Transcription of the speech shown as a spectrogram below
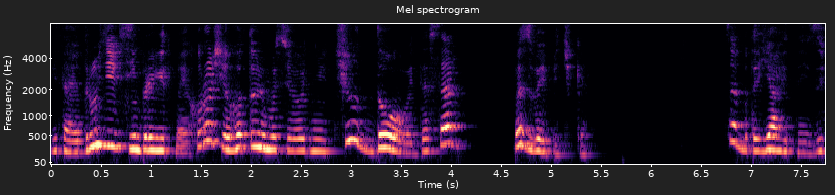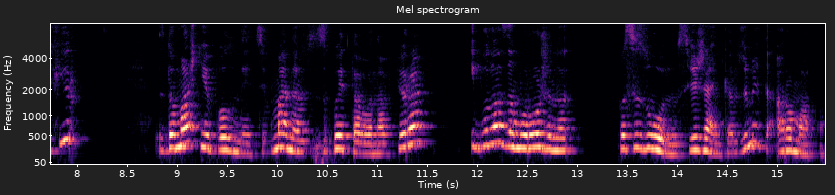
Вітаю, друзі! Всім привіт, мої хороші! Готуємо сьогодні чудовий десерт без випічки. Це буде ягідний зефір з домашньої полуниці. В мене збита вона в пюре і була заморожена по сезону, свіженька, розумієте, ароматна.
